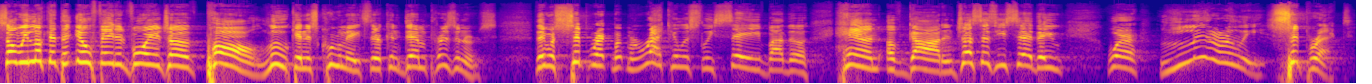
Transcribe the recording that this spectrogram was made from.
So we looked at the ill fated voyage of Paul, Luke, and his crewmates. They're condemned prisoners. They were shipwrecked but miraculously saved by the hand of God. And just as he said, they were literally shipwrecked.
